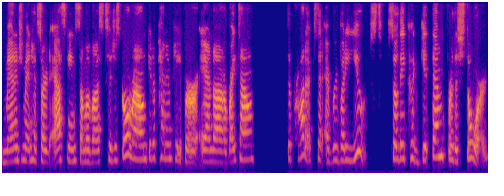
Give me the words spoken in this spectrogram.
management had started asking some of us to just go around get a pen and paper and uh, write down the products that everybody used so they could get them for the store.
